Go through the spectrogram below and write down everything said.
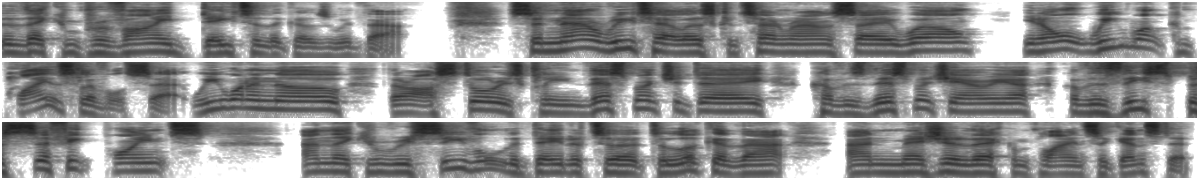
that they can provide data that goes with that. So now retailers can turn around and say, well, you know, we want compliance levels set. We want to know that our store is clean this much a day, covers this much area, covers these specific points and they can receive all the data to, to look at that and measure their compliance against it.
